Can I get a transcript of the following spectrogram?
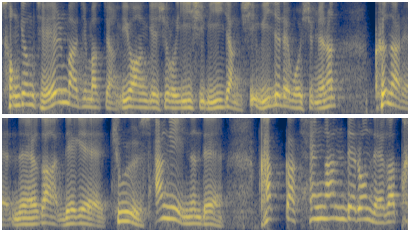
성경 제일 마지막 장 요한계시록 22장 12절에 보시면은 그날에 내가 내게 줄 상이 있는데 각각 행한 대로 내가 다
